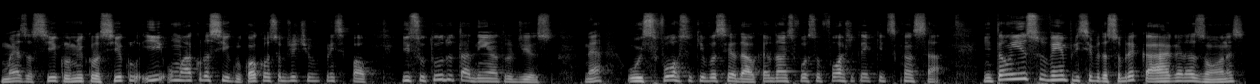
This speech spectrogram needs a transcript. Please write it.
o mesociclo, o microciclo e o macrociclo. Qual é o seu objetivo principal? Isso tudo está dentro disso. Né? O esforço que você dá, eu quero dar um esforço forte, eu tenho que descansar. Então isso vem o princípio da sobrecarga das zonas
